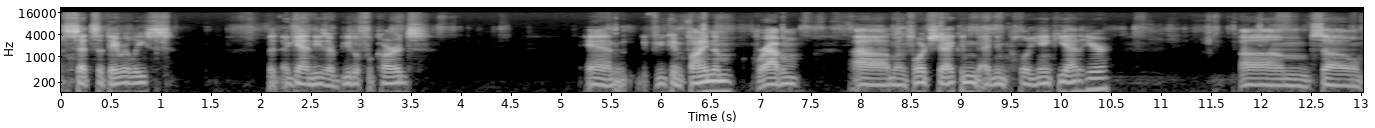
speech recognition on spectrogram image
sets that they release. But again, these are beautiful cards, and if you can find them, grab them. Um, unfortunately, I couldn't. I didn't pull a Yankee out of here. Um, so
